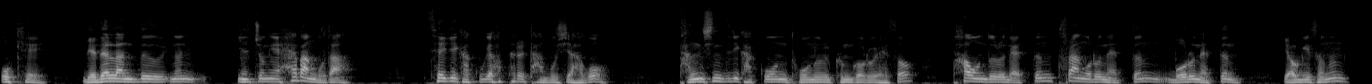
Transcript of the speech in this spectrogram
오케이 네덜란드는 일종의 해방구다. 세계 각국의 화폐를 다 무시하고 당신들이 갖고 온 돈을 근거로 해서 파운드로 냈든 프랑으로 냈든 뭐로 냈든 여기서는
